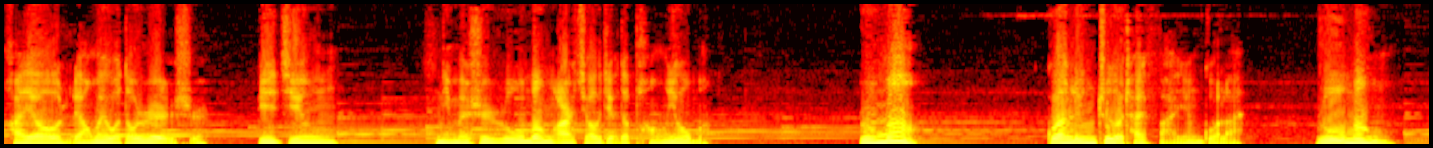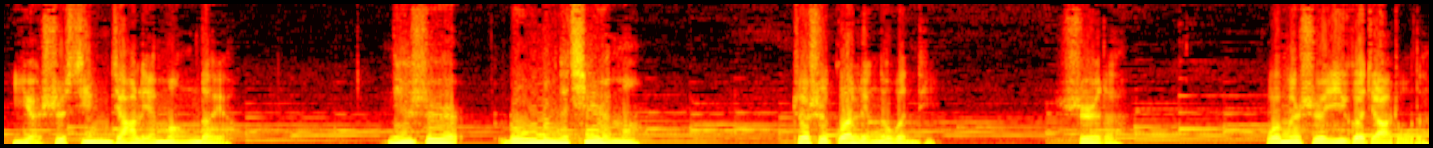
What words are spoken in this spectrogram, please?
还有两位我都认识，毕竟你们是如梦二小姐的朋友嘛。如梦，关灵这才反应过来，如梦也是新家联盟的呀。您是如梦的亲人吗？这是关灵的问题。是的，我们是一个家族的。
